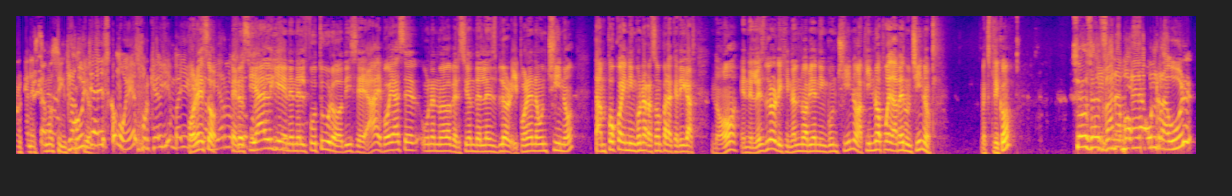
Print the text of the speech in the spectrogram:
Porque necesitamos Raúl inclusión. ya es como es, porque alguien va a llegar Por a eso, cambiarlo pero si alguien en el futuro dice, ay, voy a hacer una nueva versión del Lens Blur y ponen a un chino, tampoco hay ninguna razón para que digas, no, en el Lens Blur original no había ningún chino, aquí no puede haber un chino. ¿Me explico? Sí, o sea, Si van a poner a un Raúl,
